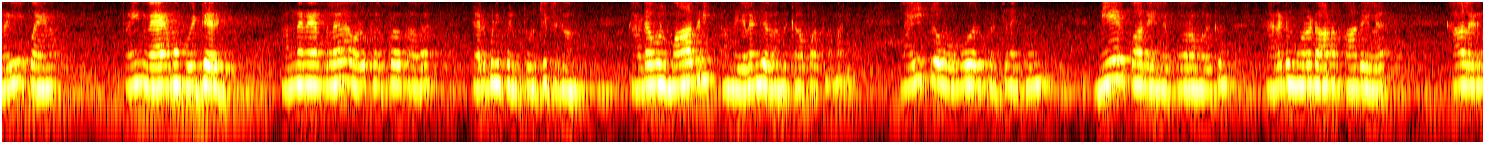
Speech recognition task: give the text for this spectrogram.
ரயில் பயணம். ட்ரெயின் வேகமாக போயிட்டே இருக்கு. அந்த நேரத்தில் ஒரு பிரசவத்தால் கர்ப்பிணி பெண் துடிச்சிட்ருக்காங்க கடவுள் மாதிரி அந்த இளைஞர் வந்து காப்பாற்றின மாதிரி. லைஃப்பில் ஒவ்வொரு பிரச்சனைக்கும் நேர் பாதையில் போகிறவங்களுக்கும் கரடு முரடான பாதையில் காலடி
